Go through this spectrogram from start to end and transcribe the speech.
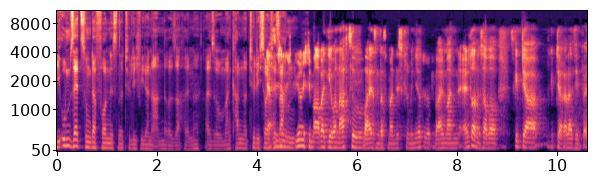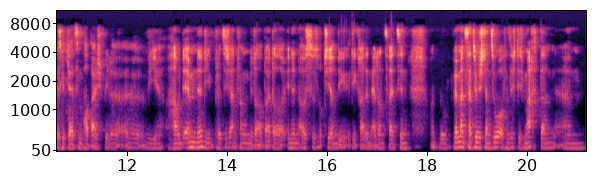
die Umsetzung davon ist natürlich wieder eine andere Sache. Ne? Also man kann natürlich solche ja, es ist Sachen. schwierig, dem Arbeitgeber nachzuweisen, dass man diskriminiert wird, weil man Eltern ist. Aber es gibt ja, gibt ja relativ, also es gibt ja jetzt ein paar Beispiele äh, wie H&M, ne, die plötzlich anfangen, MitarbeiterInnen auszusortieren, die, die gerade in Elternzeit sind. Und so. wenn man es natürlich dann so offensichtlich macht, dann ähm,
